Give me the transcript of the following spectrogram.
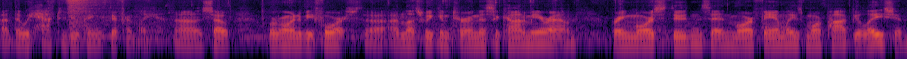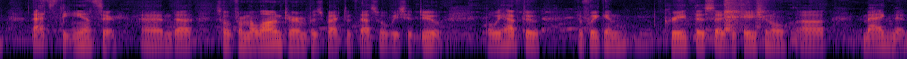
uh, that we have to do things differently. Uh, so we're going to be forced uh, unless we can turn this economy around bring more students in, more families, more population. That's the answer. And uh, so, from a long term perspective, that's what we should do. But we have to, if we can create this educational uh, magnet,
